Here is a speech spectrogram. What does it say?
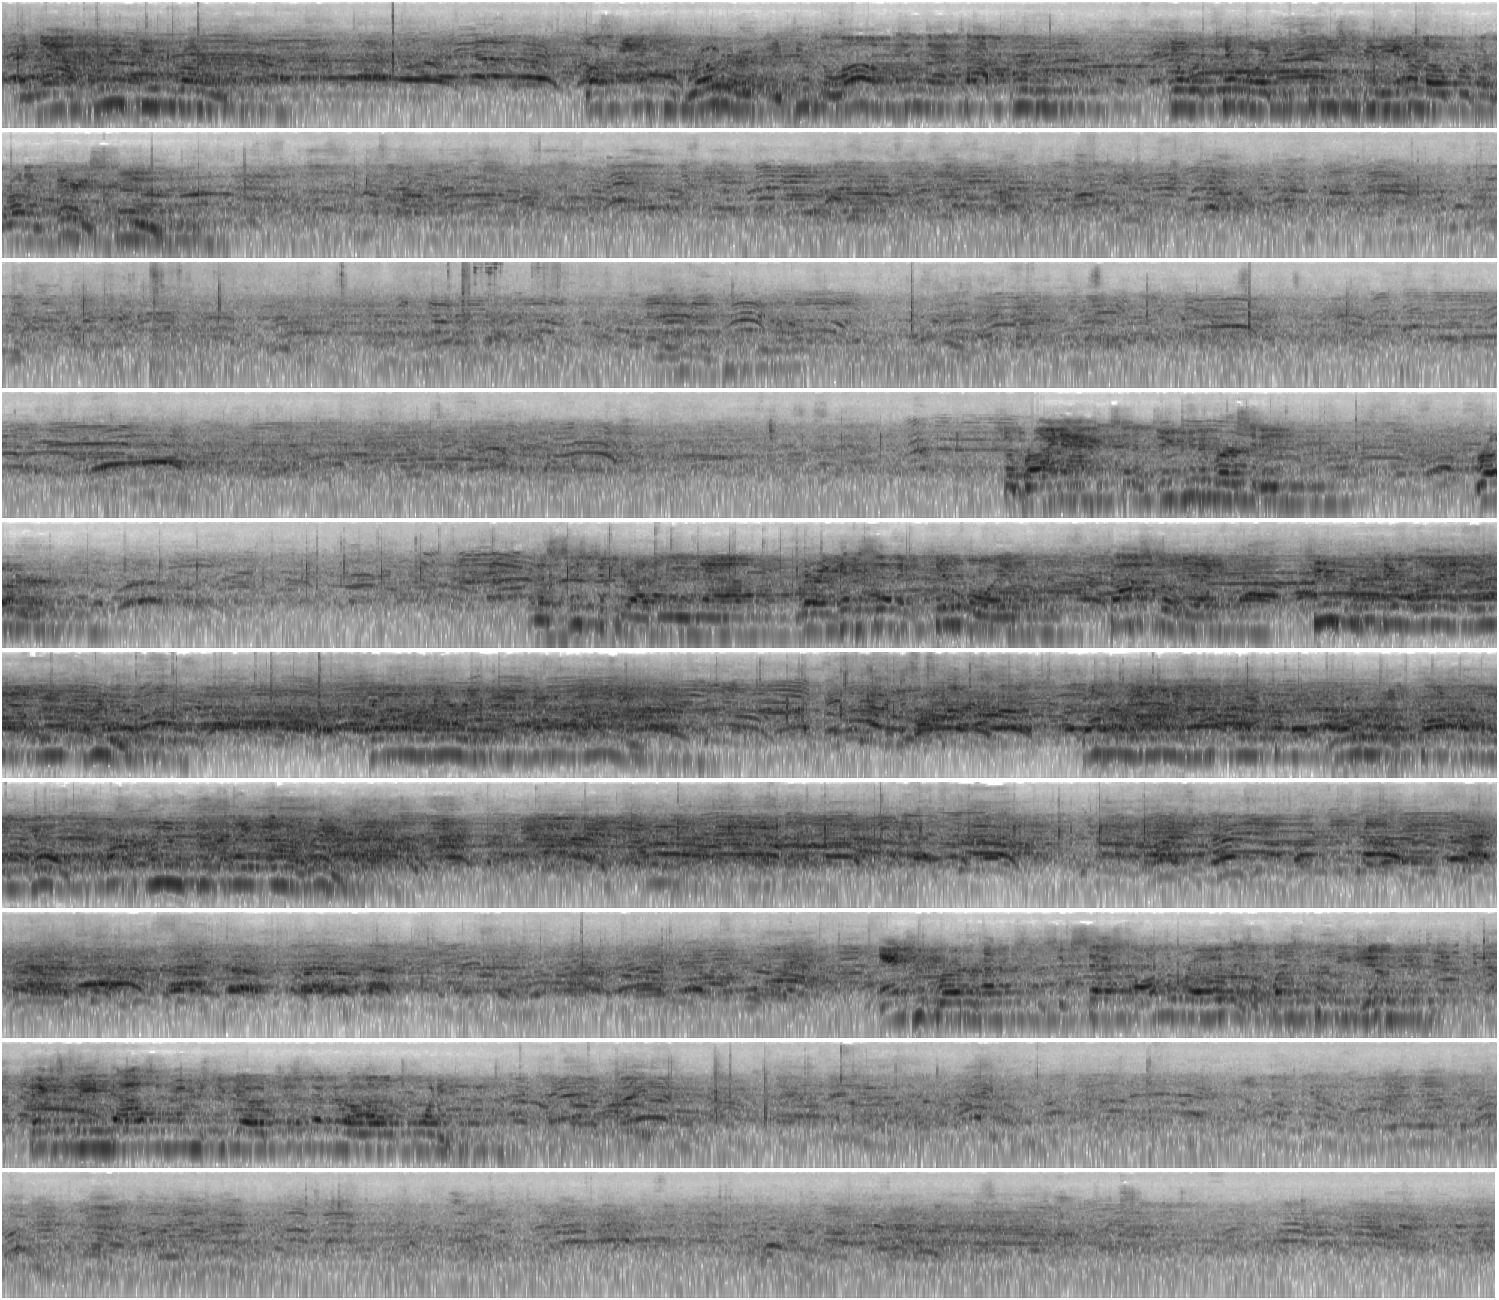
And now three Duke runners. Broder, a Duke alum, in that top group. Gilbert Kimboy continues to be the interloper, but running very smooth. Brian of Duke University, Broder, an assistant here, I believe now, wearing hip seven, Kimboy, Kostelnik, two from Carolina in that lead group. John Ranieri, Matt Valeriani. John Ranieri not going to let Broder and Kostelnik go. Smart move this late in the race. Andrew Broder having some success on the roads as a post-collegiate. Takes the lead, 1,000 meters to go, just under 11.20.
